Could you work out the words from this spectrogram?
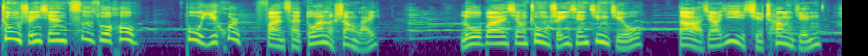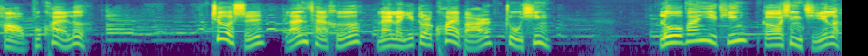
众神仙赐座后，不一会儿，饭菜端了上来。鲁班向众神仙敬酒，大家一起畅饮，好不快乐。这时，蓝采和来了一对快板助兴。鲁班一听，高兴极了，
